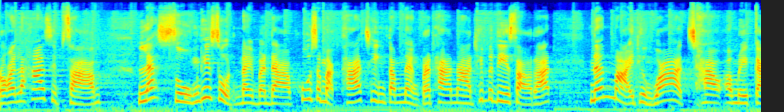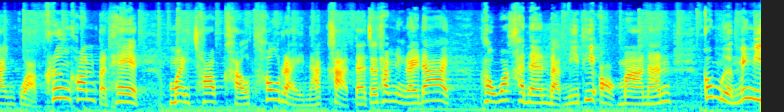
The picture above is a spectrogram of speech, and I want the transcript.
ร้อยละ 53 และสูงที่สุดในบรรดาผู้สมัครท้าชิงตำแหน่งประธานาธิบดีสหรัฐ นั่นหมายถึงว่าชาวอเมริกันกว่าครึ่งค่อนประเทศ ไม่ชอบเขาเท่าไหร่นักค่ะ แต่จะทำอย่างไรได้ เพราะว่าคะแนนแบบนี้ที่ออกมานั้น ก็เหมือนไม่มี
